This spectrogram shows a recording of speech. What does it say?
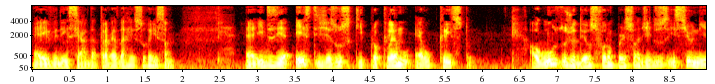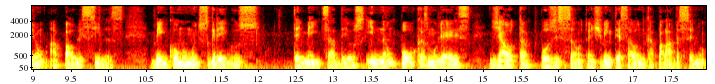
é evidenciada através da ressurreição. É, e dizia: Este Jesus que proclamo é o Cristo. Alguns dos judeus foram persuadidos e se uniram a Paulo e Silas, bem como muitos gregos tementes a Deus e não poucas mulheres de alta posição. Então a gente vê em Tessalônica a palavra sendo,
